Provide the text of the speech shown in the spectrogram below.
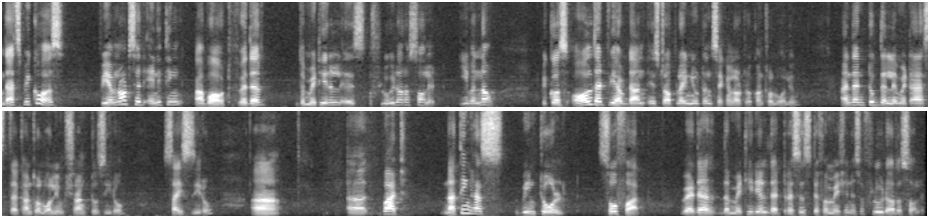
and that is because we have not said anything about whether the material is a fluid or a solid even now, because all that we have done is to apply Newton's second law to a control volume and then took the limit as the control volume shrunk to 0 size 0. Uh, uh, but nothing has been told so far whether the material that resists deformation is a fluid or a solid.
